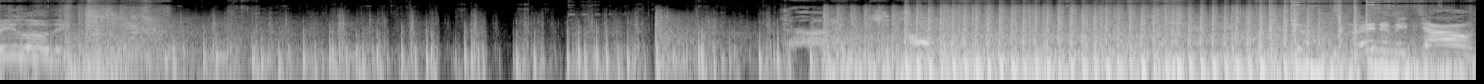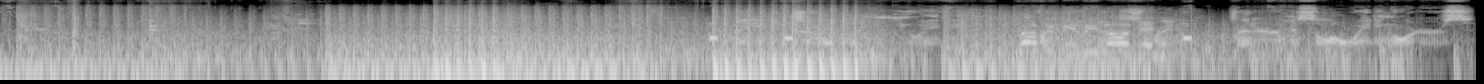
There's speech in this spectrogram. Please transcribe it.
Reloading. They're hurting. Keep fighting. Enemy down! Ready to jam enemy UAV. Cover me, reloading. Predator missile awaiting orders.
